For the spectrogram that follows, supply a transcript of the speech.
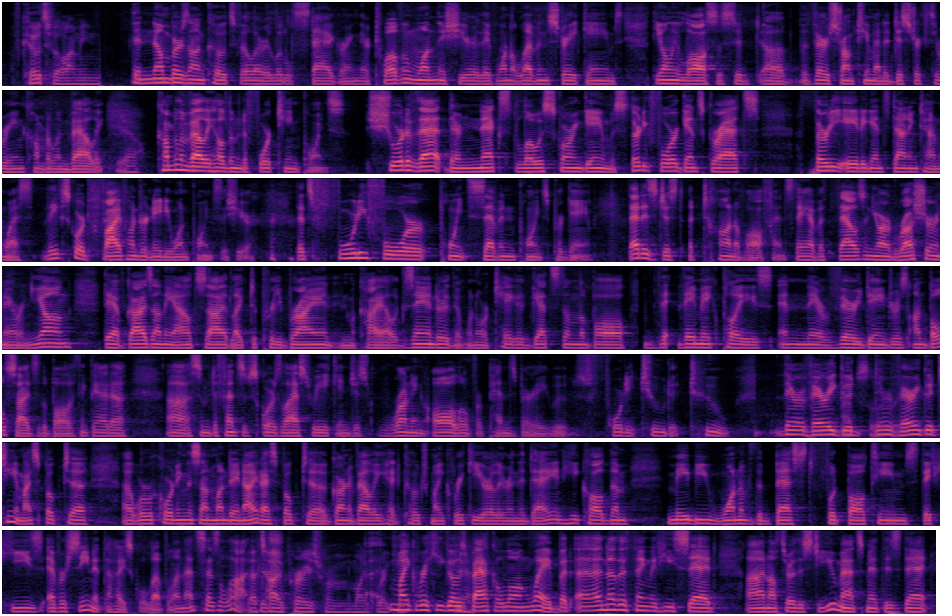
of Coatesville. I mean, The numbers on Coatesville are a little staggering. They're 12 and 1 this year. They've won 11 straight games. The only loss is to uh, a very strong team out of District 3 in Cumberland Valley. yeah. Cumberland Valley held them to 14 points. Short of that, their next lowest scoring game was 34 against Gratz, 38 against Downingtown West. They've scored 581 points this year. That's 44.7 points per game. That is just a ton of offense. They have a thousand yard rusher in Aaron Young. They have guys on the outside like Dupree Bryant and Makai Alexander that when Ortega gets them the ball, they, they make plays and they're very dangerous on both sides of the ball. I think they had a, uh, some defensive scores last week and just running all over Pennsbury. It was 42 to 2. They're a very good they're a very good team. I spoke to uh, we're recording this on Monday night. I spoke to Garnet Valley head coach Mike Rickey earlier in the day and he called them maybe one of the best football teams that he's ever seen at the high school level and that says a lot. That's high praise from Mike Rickey. Mike Rickey goes Yeah. back a long way. But uh, another thing that he said, uh, and I'll throw this to you, Matt Smith, is that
